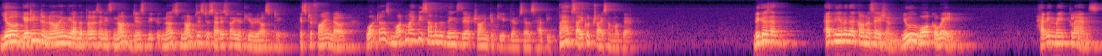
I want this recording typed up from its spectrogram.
Your getting to knowing the other person is not just because not, not just to satisfy your curiosity. It's to find out what was what might be some of the things they're trying to keep themselves happy. Perhaps I could try some of them. Because at, at the end of that conversation, you'll walk away having made plans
